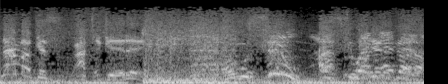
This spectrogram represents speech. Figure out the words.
n'amagezi ategeere. Omusiru asiwanye ddala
